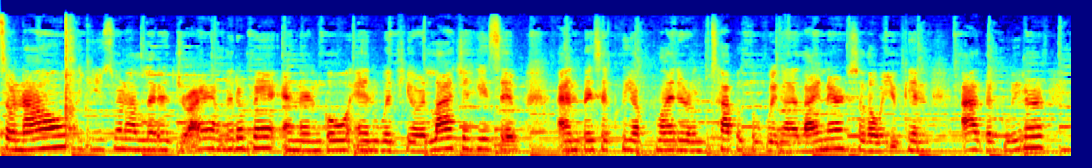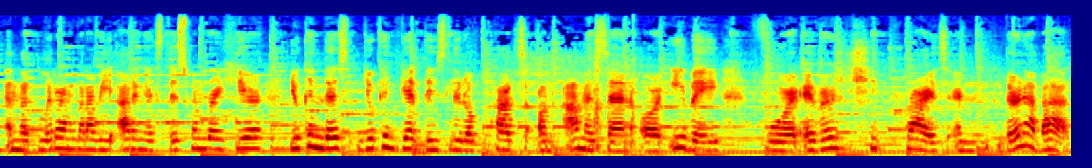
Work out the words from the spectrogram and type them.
so now you just want to let it dry a little bit and then go in with your lash adhesive and basically apply it on top of the wing eyeliner so that way you can add the glitter. And the glitter I'm gonna be adding is this one right here. You can this you can get these little pots on Amazon or eBay for a very cheap price and they're not bad.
